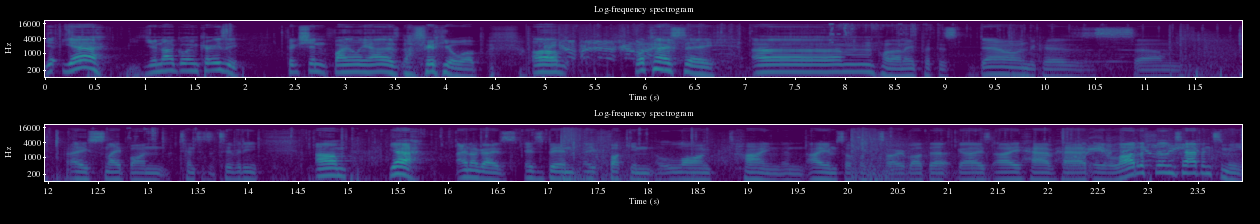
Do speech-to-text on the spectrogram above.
Yeah, you're not going crazy. Phixion finally has a video up. Um, what can I say? Um, hold on, let me put this down because um, I snipe on 10 sensitivity. Um, yeah, I know, guys. It's been a fucking long time, and I am so fucking sorry about that, guys. I have had a lot of things happen to me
